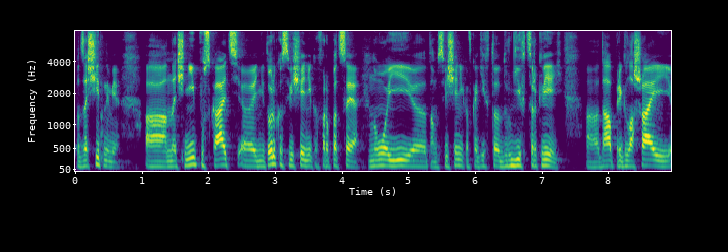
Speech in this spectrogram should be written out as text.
подзащитными, а, начни пускать не только священников РПЦ, но и там священников каких-то других церквей, а, да, приглашай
